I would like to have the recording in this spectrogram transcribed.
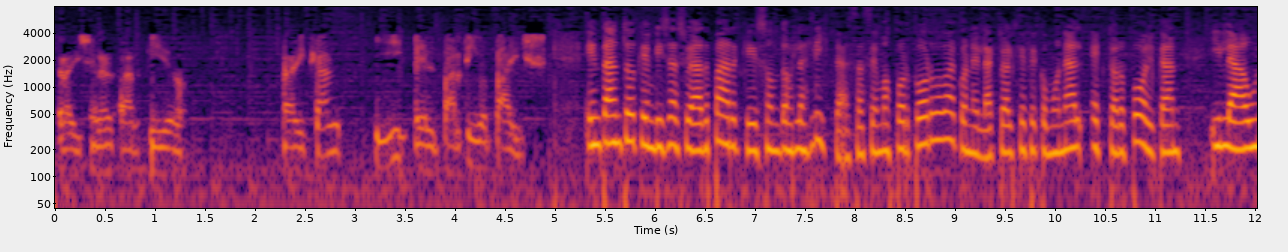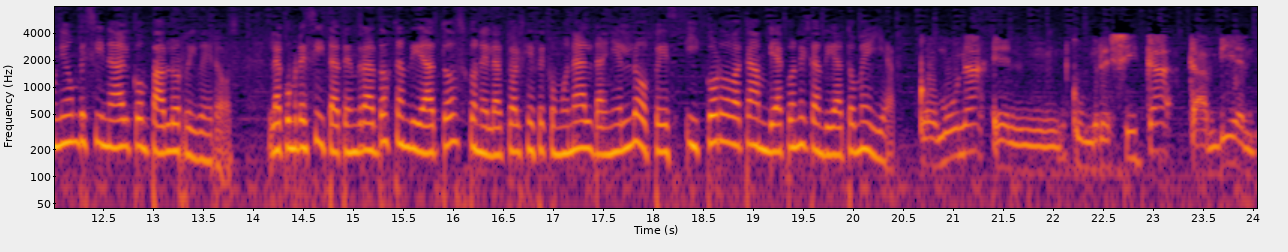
tradicional partido radical, y el Partido País. En tanto que en Villa Ciudad Parque son dos las listas. Hacemos por Córdoba con el actual jefe comunal Héctor Polcan y la Unión Vecinal con Pablo Riveros. La cumbrecita tendrá dos candidatos con el actual jefe comunal Daniel López y Córdoba Cambia con el candidato Meyer. Comuna en Cumbrecita también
